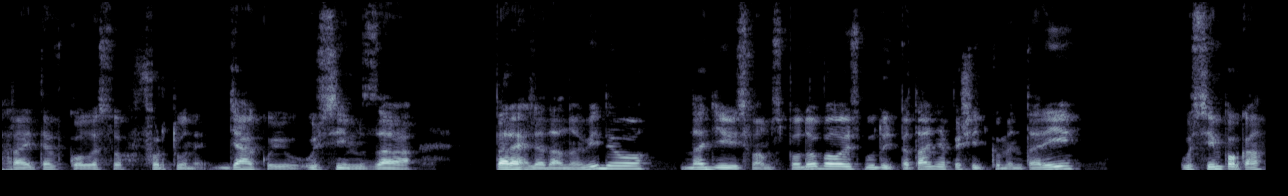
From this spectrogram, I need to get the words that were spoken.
грайте в колесо фортуни. Дякую усім за перегляд відео. Надіюсь, вам сподобалось. Будуть питання, пишіть коментарі. Усім пока!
